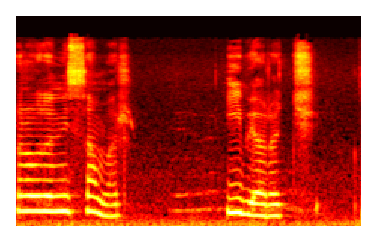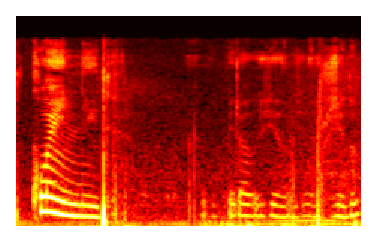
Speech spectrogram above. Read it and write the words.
Sonra burada Nissan var. İyi bir araç. Coinliydi. Biraz şey harcadım.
